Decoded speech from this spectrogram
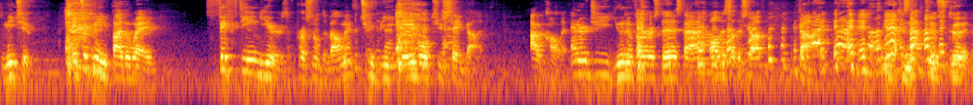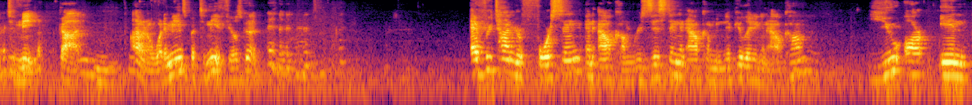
me too. It took me, by the way, 15 years of personal development to be able to say God. I would call it energy, universe, this, that, all this other stuff. God. Because that feels good to me. God. I don't know what it means, but to me it feels good. Every time you're forcing an outcome, resisting an outcome, manipulating an outcome, you are in,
